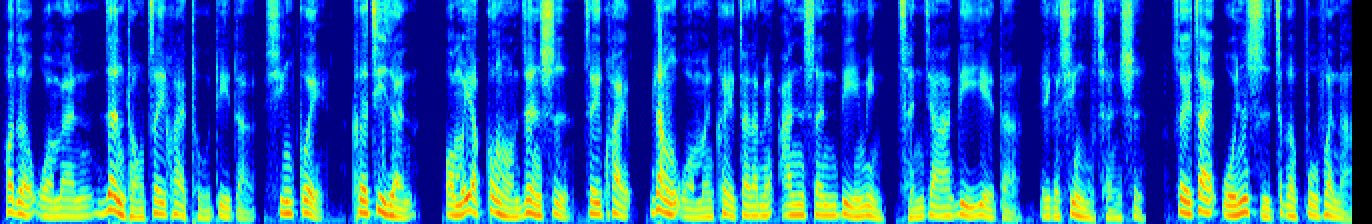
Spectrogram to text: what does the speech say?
或者我们认同这一块土地的新贵科技人，我们要共同认识这一块，让我们可以在那边安身立命、成家立业的一个幸福城市。所以在文史这个部分呢、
